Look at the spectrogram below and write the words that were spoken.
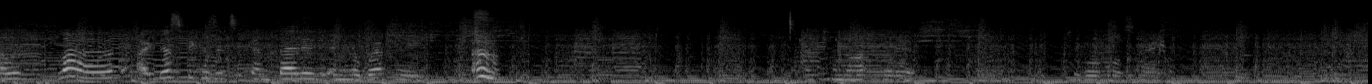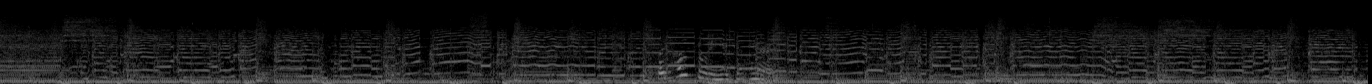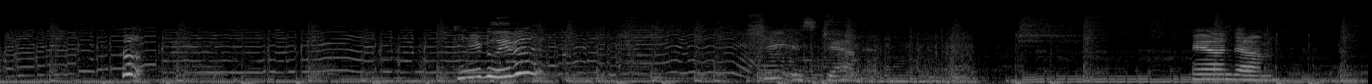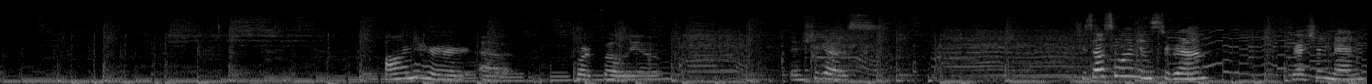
I would love, I guess because it's embedded in her webpage. I cannot get it to go full screen. And um, on her uh, portfolio, there she goes. She's also on Instagram, Gretchen Menn.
